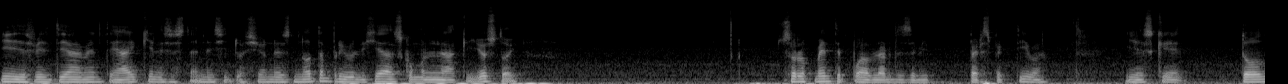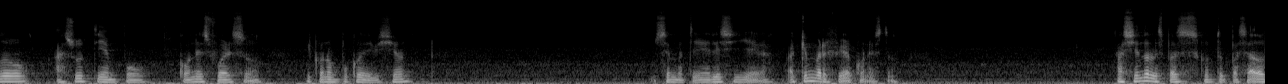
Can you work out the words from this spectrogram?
Y definitivamente hay quienes están en situaciones no tan privilegiadas como en la que yo estoy. Solamente puedo hablar desde mi perspectiva. Y es que todo a su tiempo, con esfuerzo y con un poco de visión, se materializa y llega. ¿A qué me refiero con esto? Haciendo las paces con tu pasado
